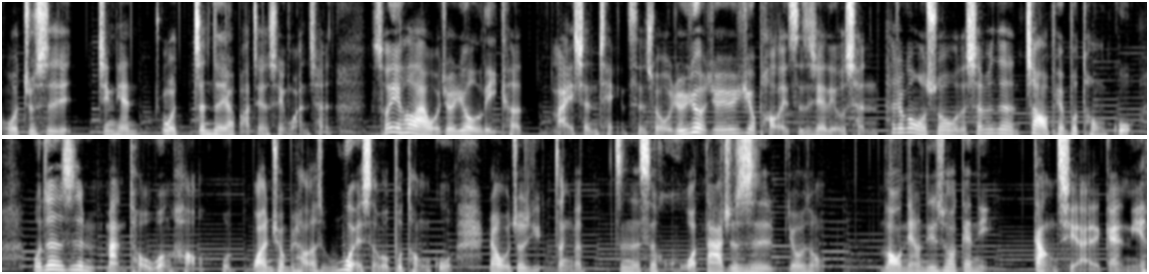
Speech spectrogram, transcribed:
我就是今天我真的要把这件事情完成。所以后来我就又立刻来申请一次，所以我就又又又跑了一次这些流程。他就跟我说，我的身份证照片不通过，我真的是满头问号，我完全不晓得是为什么不通过。然后我就整个。真的是火大，就是有一种老娘就是说跟你杠起来的概念。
